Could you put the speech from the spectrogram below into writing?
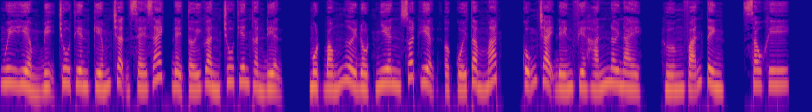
Nguy hiểm bị Chu Thiên kiếm trận xé rách để tới gần Chu Thiên thần điện, một bóng người đột nhiên xuất hiện ở cuối tầm mắt, cũng chạy đến phía hắn nơi này, hướng vãn tình, sau khi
